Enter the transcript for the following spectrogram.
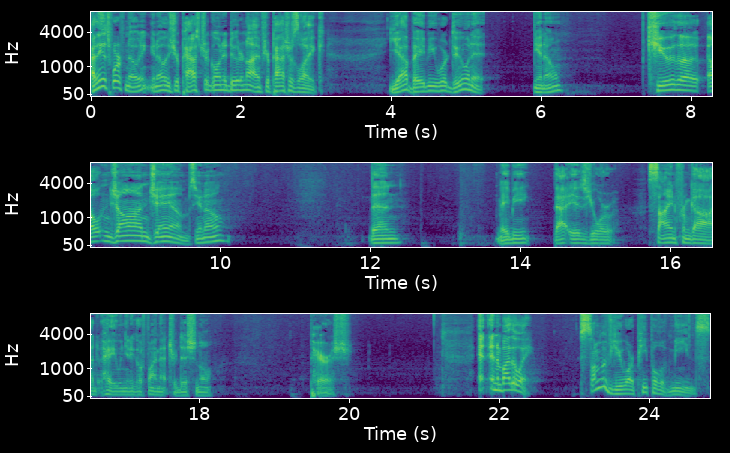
I think it's worth noting, you know, is your pastor going to do it or not? If your pastor's like, yeah, baby, we're doing it, you know, cue the Elton John jams, you know, then maybe that is your sign from God. Hey, we need to go find that traditional parish. And, and by the way, some of you are people of means.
